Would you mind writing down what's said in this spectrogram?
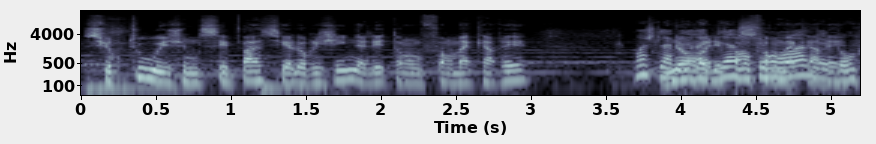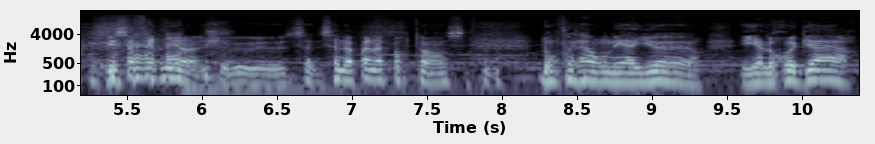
surtout, et je ne sais pas si à l'origine elle est en format carré. Moi, je la non, verrais elle n'est bien pas en format moi, carré. mais bon. Mais ça fait rien. Je, ça ça n'a pas d'importance. Donc voilà, on est ailleurs. Et il y a le regard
